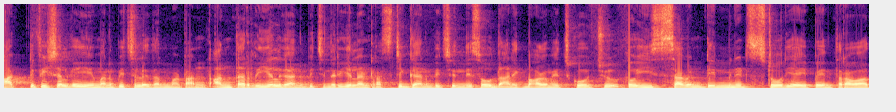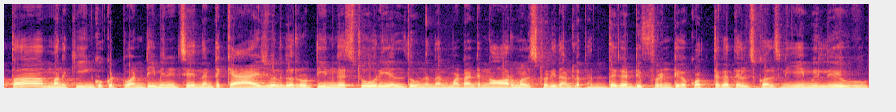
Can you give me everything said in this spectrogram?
ఆర్టిఫిషియల్గా ఏం అనిపించలేదు అనమాట అంత రియల్గా అనిపించింది. రియల్ అండ్ రస్టిక్గా అనిపించింది. సో దానికి బాగా మెచ్చుకోవచ్చు. సో ఈ సెవెంటీన్ మినిట్స్ స్టోరీ అయిపోయిన తర్వాత మనకి ఇంకొక ట్వంటీ మినిట్స్ ఏంటంటే క్యాజువల్గా రొటీన్గా స్టోరీ వెళ్తూ ఉండదు అనమాట అంటే నార్మల్ స్టోరీ దాంట్లో పెద్దగా డిఫరెంట్గా కొత్తగా తెలుసుకోవాల్సిన ఏమీ లేవు.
